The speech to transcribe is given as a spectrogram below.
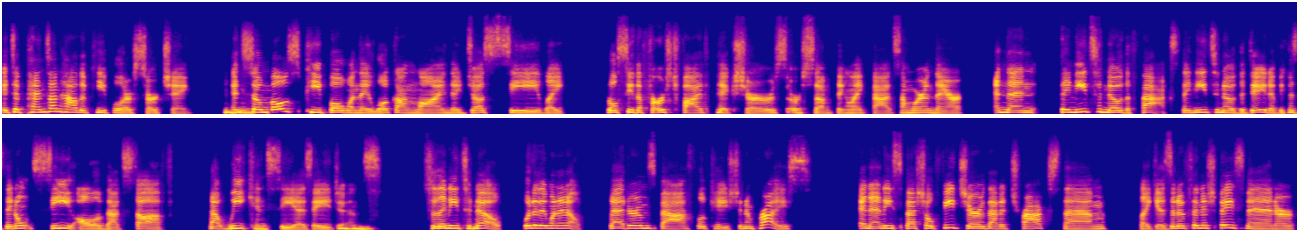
it depends on how the people are searching. Mm-hmm. And so most people, when they look online, they just see like, they'll see the first five pictures or something like that, somewhere in there. And then they need to know the facts. They need to know the data because they don't see all of that stuff that we can see as agents. Mm-hmm. So they need to know what do they want to know? Bedrooms, bath, location, and price and any special feature that attracts them like is it a finished basement or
